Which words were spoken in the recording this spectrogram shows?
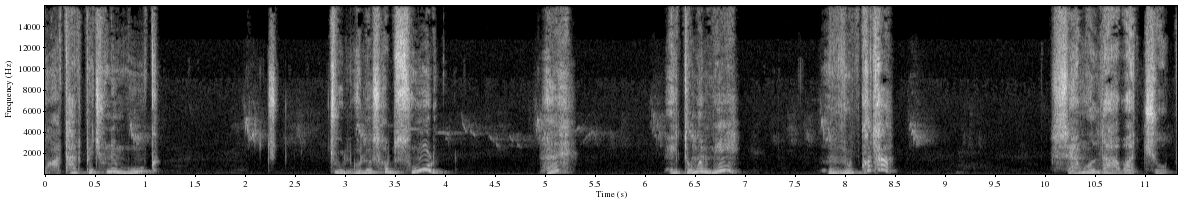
মাথার পেছনে মুখ? চুলগুলো সব সুঁড়? হ্যাঁ? এই তোমার মেয়ে? রূপকথা? শ্যামলদা আবার চুপ।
